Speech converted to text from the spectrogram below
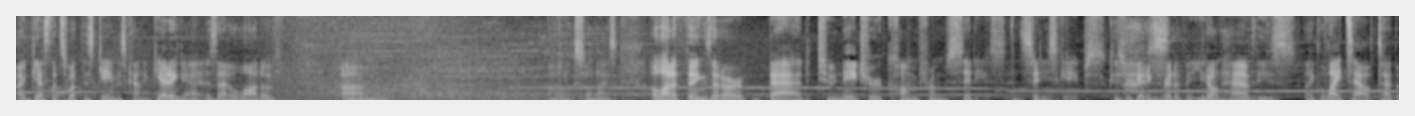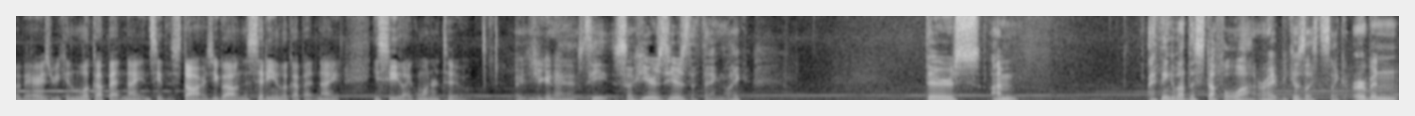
I guess that's what this game is kind of getting at is that a lot of, um, oh, it looks so nice. A lot of things that are bad to nature come from cities and cityscapes because you're getting rid of it. You don't have these like lights out type of areas where you can look up at night and see the stars. You go out in the city and you look up at night, you see like one or two. you're gonna have, see so here's here's the thing like there's i'm i think about this stuff a lot right because it's like urban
